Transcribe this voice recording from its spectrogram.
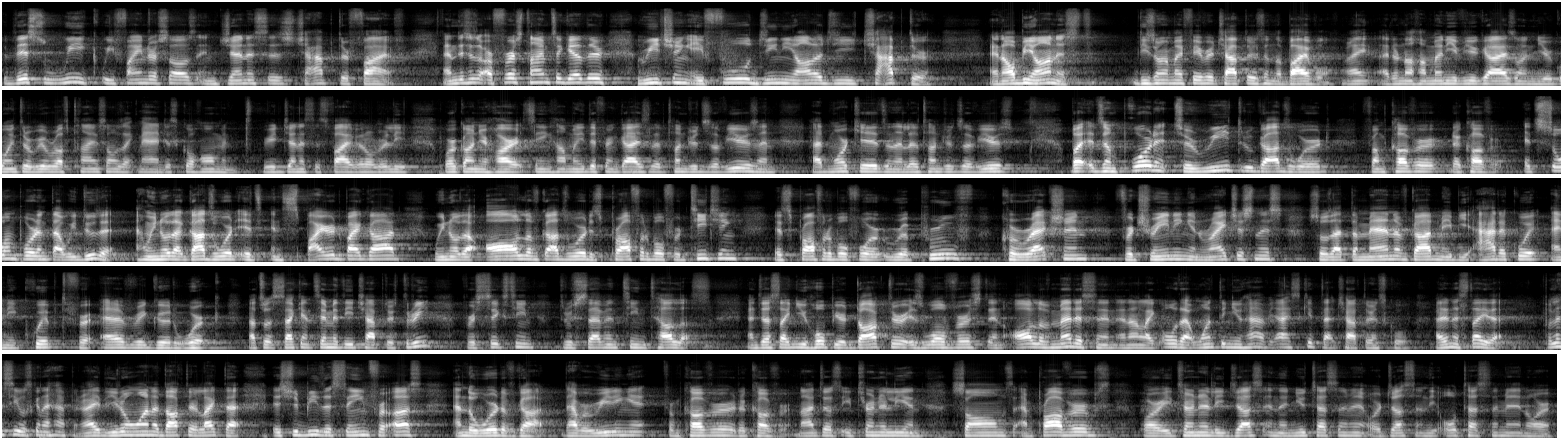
This week, we find ourselves in Genesis chapter 5. And this is our first time together reaching a full genealogy chapter. And I'll be honest, these aren't my favorite chapters in the Bible, right? I don't know how many of you guys, when you're going through a real rough time, someone's like, man, just go home and read Genesis 5. It'll really work on your heart, seeing how many different guys lived hundreds of years and had more kids and then lived hundreds of years. But it's important to read through God's word from cover to cover. It's so important that we do that. And we know that God's word is inspired by God. We know that all of God's word is profitable for teaching, it's profitable for reproof, correction, for training in righteousness, so that the man of God may be adequate and equipped for every good work. That's what 2 Timothy chapter 3, verse 16 through 17 tell us. And just like you hope your doctor is well versed in all of medicine, and I'm like, oh, that one thing you have, yeah, I skipped that chapter in school. I didn't study that. But let's see what's going to happen, right? You don't want a doctor like that. It should be the same for us and the Word of God, that we're reading it from cover to cover, not just eternally in Psalms and Proverbs, or eternally just in the New Testament, or just in the Old Testament, or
